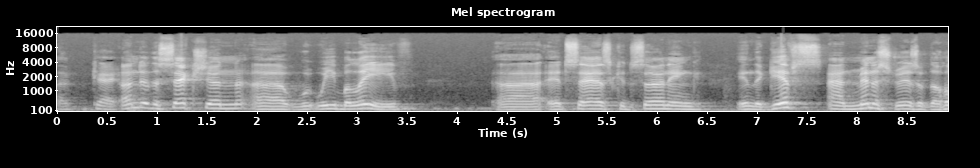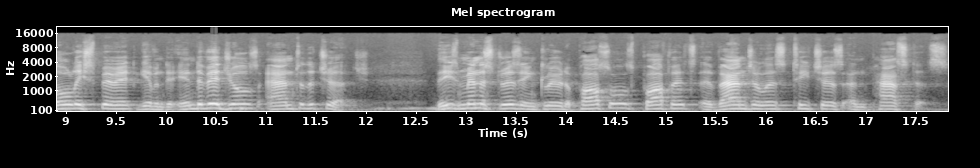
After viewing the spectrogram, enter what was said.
Okay, under the section uh, we believe, uh, it says concerning in the gifts and ministries of the Holy Spirit given to individuals and to the church. These ministries include apostles, prophets, evangelists, teachers, and pastors.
